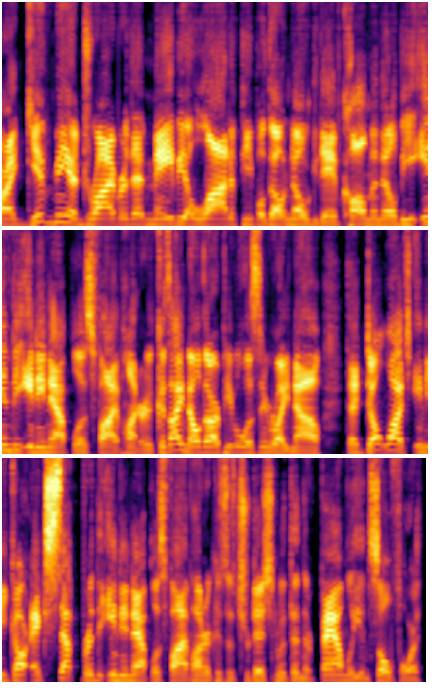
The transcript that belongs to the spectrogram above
All right, give me a driver that maybe a lot of people don't know, Dave Kallmann, that'll be in the Indianapolis 500. Because I know there are people listening right now that don't watch IndyCar except for the Indianapolis 500 because it's tradition within their family and so forth.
